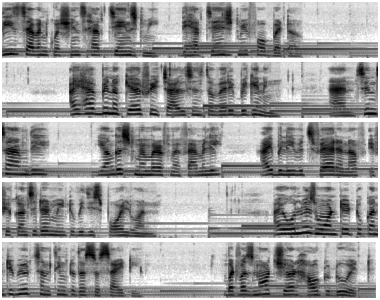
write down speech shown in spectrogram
these seven questions have changed me. They have changed me for better. I have been a carefree child since the very beginning, and since I am the youngest member of my family, I believe it's fair enough if you consider me to be the spoiled one. I always wanted to contribute something to the society, but was not sure how to do it.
